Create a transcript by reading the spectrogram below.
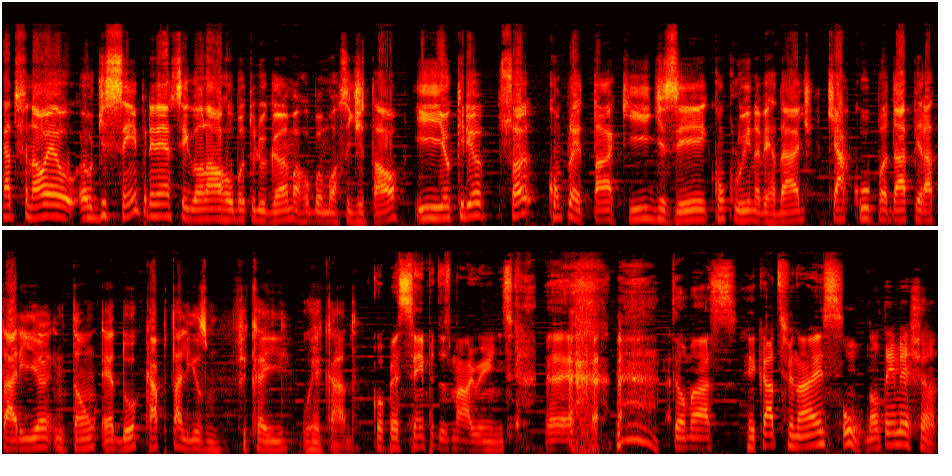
Recado final é o, é o de sempre, né? Sigam lá, arroba Túlio Gama, arroba Morsa Digital. E eu queria só completar aqui e dizer, concluir na verdade, que a culpa da pirataria, então, é do capitalismo. Fica aí o recado. A culpa é sempre dos Marines. É... Tomás, recados finais. Um, não tem mexã.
